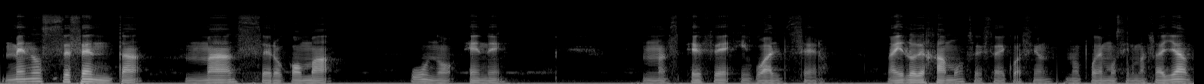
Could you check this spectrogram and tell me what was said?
menos 60 más 0,1 n más f igual 0 ahí lo dejamos esta ecuación no podemos ir más allá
